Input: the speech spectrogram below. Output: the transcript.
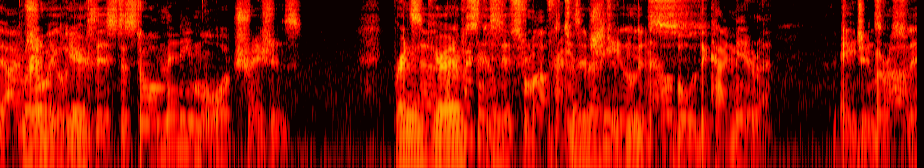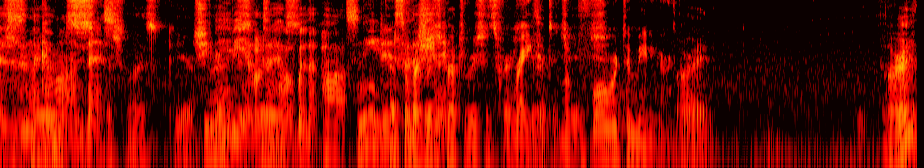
I'm Branded sure you'll gear. use this to store many more treasures. Brandon Sir, gear items. representatives from our friends at determine S.H.I.E.L.D. are now aboard the Chimera. Agent Morales is in the command nest. She may be able to help with the parts needed for the Customize ship. contributions for Great. hero to Look change. forward to meeting her. All right. All right.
